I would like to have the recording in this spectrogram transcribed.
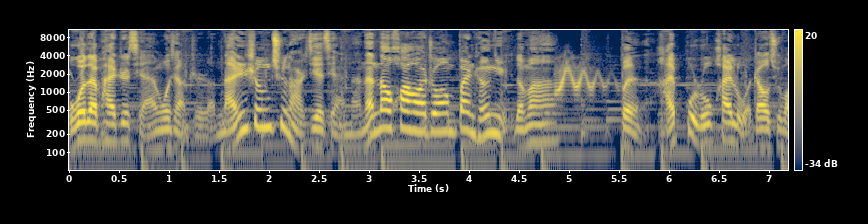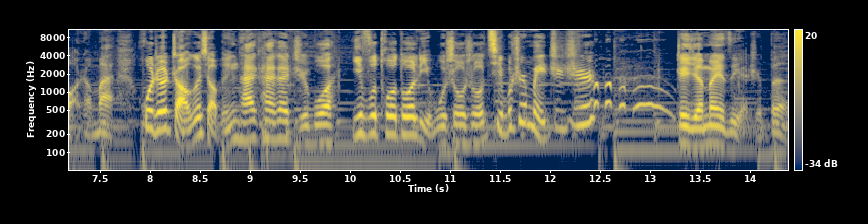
不过在拍之前，我想知道男生去哪儿借钱呢？难道化化妆扮成女的吗？笨，还不如拍裸照去网上卖，或者找个小平台开开直播，衣服脱脱，礼物收收，岂不是美滋滋？这些妹子也是笨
